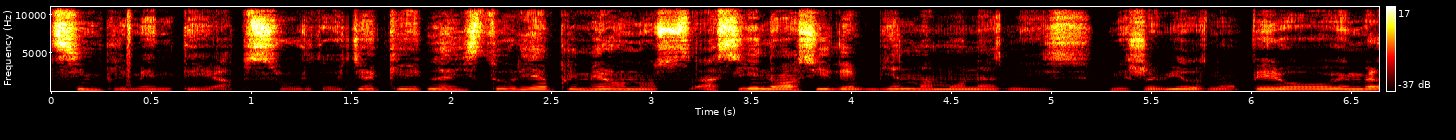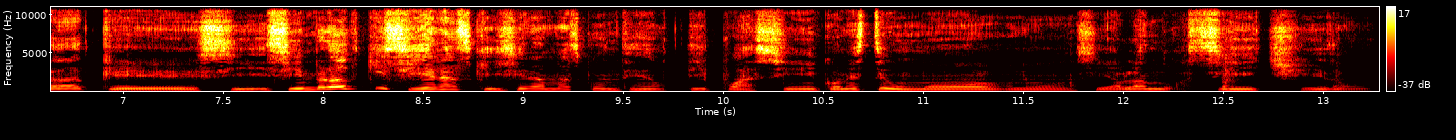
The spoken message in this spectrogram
simplemente absurdo, ya que la historia primero nos, así, ¿no? Así de bien mamonas mis, mis reviews, ¿no? Pero en verdad que si, si en verdad quisieras que hiciera más contenido tipo así, con este humor, ¿no? Así, hablando así, chido,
